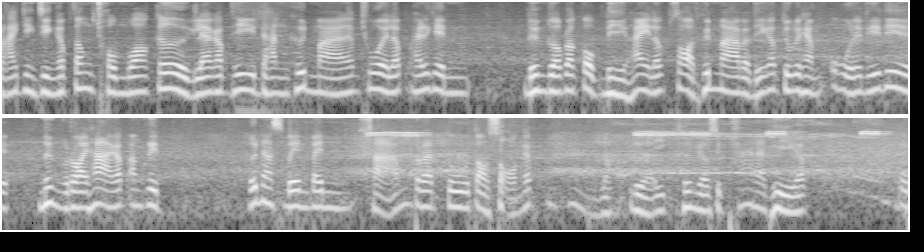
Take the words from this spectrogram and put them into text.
ร้ายจริง ๆ ครับต้องชมวอลเกอร์อีกแล้วครับที่ดันขึ้นมาครับช่วยแล้วแฮร์รี่เคนดึงตัวประกบดีให้แล้วสอดขึ้นมาแบบนี้ครับจูบริแฮมโอ้โหในทีที่ 105 ครับอังกฤษ เออร์นัสเบนเป็น 3 ประตูต่อ 2 ครับแล้วเหลืออีกครึ่งเดียว 15 นาทีครับ โอ้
